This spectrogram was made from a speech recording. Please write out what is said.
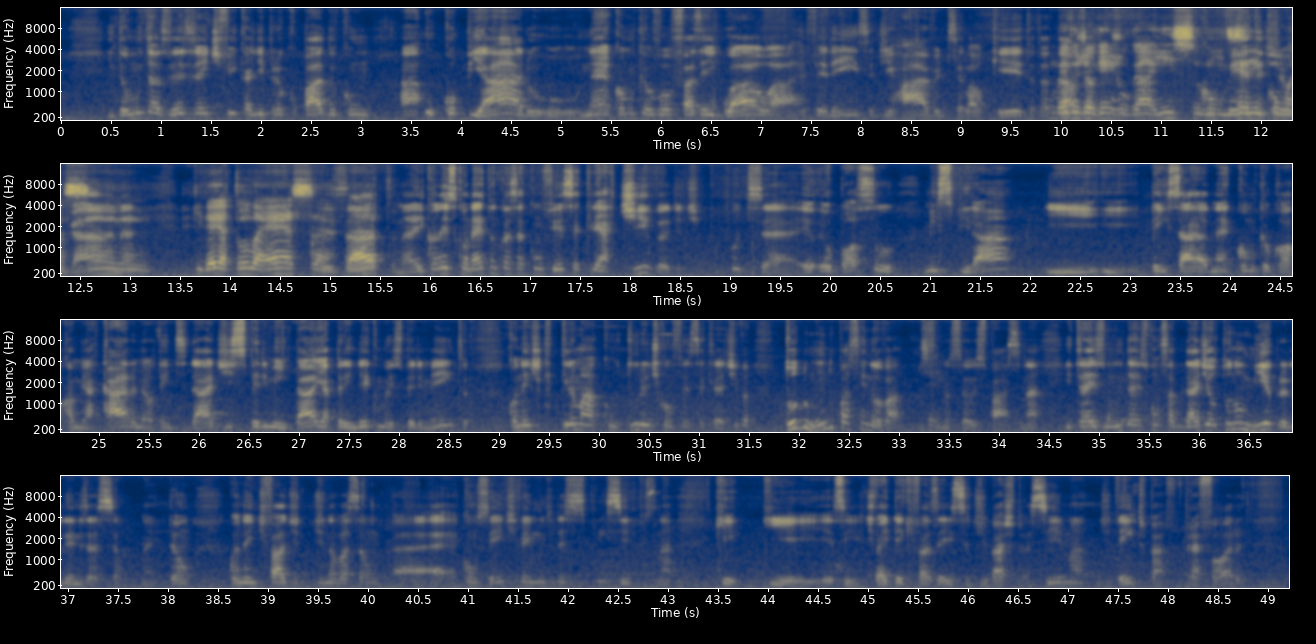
Então, muitas vezes a gente fica ali preocupado com a, o copiar, o, o, né, como que eu vou fazer igual a referência de Harvard, sei lá o quê. Tá, tá, com medo de alguém julgar isso. Com medo de julgar, assim, né? Que ideia tola é essa? Exato, né? né? E quando eles conectam com essa confiança criativa, de tipo, putz, é, eu, eu posso me inspirar e, e, pensar né, como que eu coloco a minha cara, minha autenticidade, experimentar e aprender com o meu experimento, quando a gente cria uma cultura de confiança criativa, todo mundo passa a inovar Sim. no seu espaço, né? E traz muita responsabilidade e autonomia para a organização, né? Então, quando a gente fala de, de inovação é, consciente, vem muito desses princípios, né? Que, que assim, a gente vai ter que fazer isso de baixo para cima, de dentro para fora,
